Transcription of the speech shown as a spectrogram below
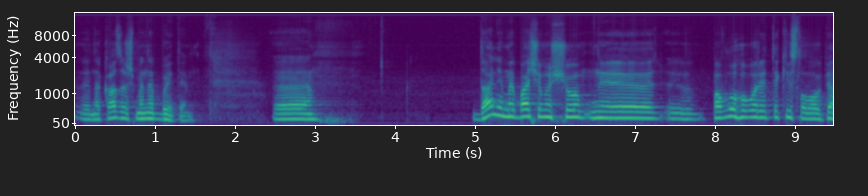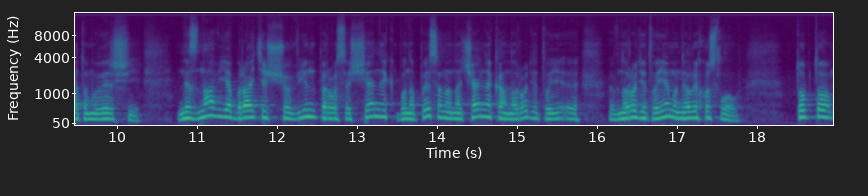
наказуєш мене бити. Далі ми бачимо, що е, е, Павло говорить такі слова у п'ятому вірші. Не знав я, браття, що він первосвященик, бо написано начальника в народі, твоє, е, в народі твоєму не лихослов. Тобто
